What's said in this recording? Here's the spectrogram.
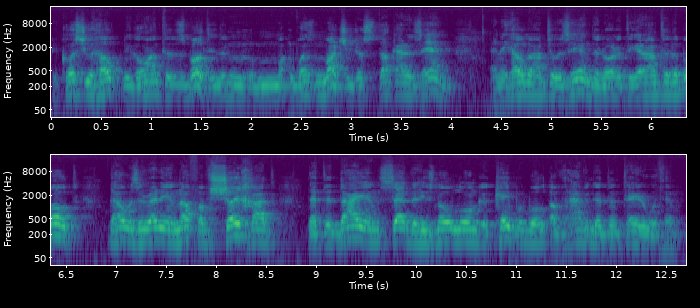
Because you helped me go onto this boat, he didn't. It wasn't much. He just stuck out his hand and he held onto his hand in order to get onto the boat. That was already enough of sheikhad that the dayan said that he's no longer capable of having a dintera with him.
